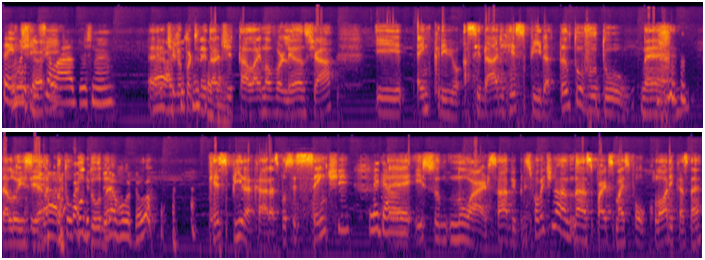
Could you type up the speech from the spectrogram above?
Tem tive- pincelados, né? É, É, eu tive a oportunidade de estar lá em Nova Orleans já. E é incrível, a cidade respira tanto o voodoo, né, da Louisiana, quanto o voodoo, né? Voodoo? Respira, cara. Você sente Legal. é, isso no ar, sabe? Principalmente na- nas partes mais folclóricas, né?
